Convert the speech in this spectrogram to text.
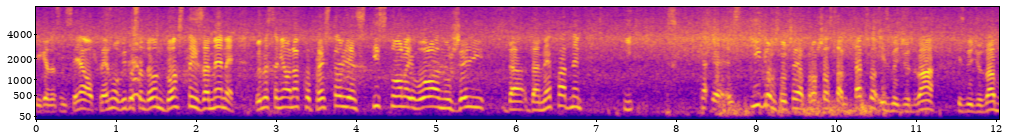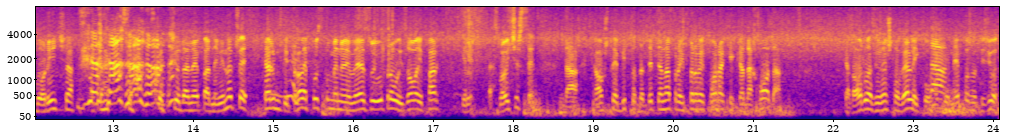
I kada sam se ja okrenuo vidio sam da on dosta iza mene. I onda sam ja onako prestravljen stisnuo onaj volan u želji da, da ne padnem. I ka- e, s igrom slučaja prošao sam tačno između dva, između dva borića, tako sam skočio da ne padnem. Inače, kažem ti, prelepo uspomene me vezuju upravo iz ovaj park, jer e, složit ćeš se da kao što je bitno da dete napravi prve korake kada hoda, kada odlazi u nešto veliko, u Da. neki nepoznati život,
